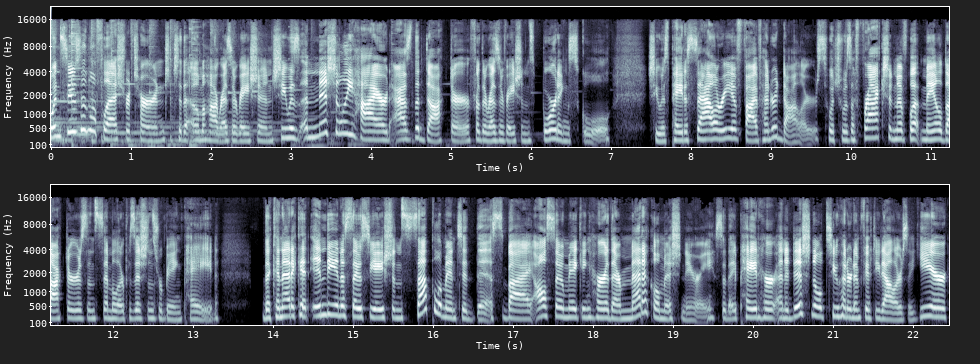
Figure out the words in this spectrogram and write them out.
When Susan LaFlesche returned to the Omaha reservation, she was initially hired as the doctor for the reservation's boarding school. She was paid a salary of $500, which was a fraction of what male doctors in similar positions were being paid. The Connecticut Indian Association supplemented this by also making her their medical missionary. So they paid her an additional $250 a year,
